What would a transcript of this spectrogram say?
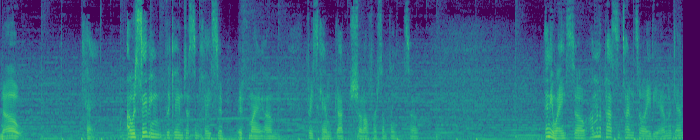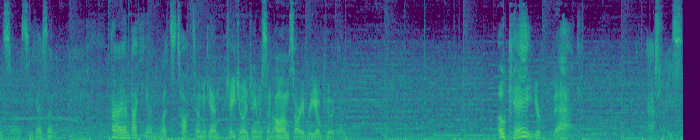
No. Okay. I was saving the game just in case if, if my um, face cam got shut off or something, so... Anyway, so I'm gonna pass the time until 8 a.m. again, so see you guys then. Alright, I'm back again. Let's talk to him again. J. Jonah Jameson. Oh, I'm sorry, Ryuko again. Okay, you're back. Ass face.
